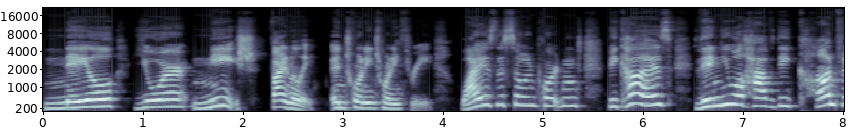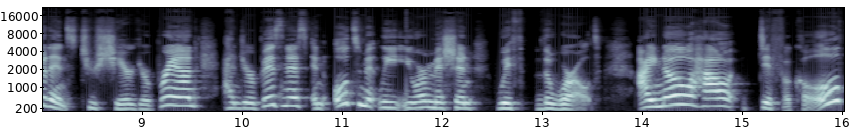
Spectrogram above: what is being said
nail your niche finally in 2023. Why is this so important? Because then you will have the confidence to share your brand and your business and ultimately your mission with the world. I know how difficult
